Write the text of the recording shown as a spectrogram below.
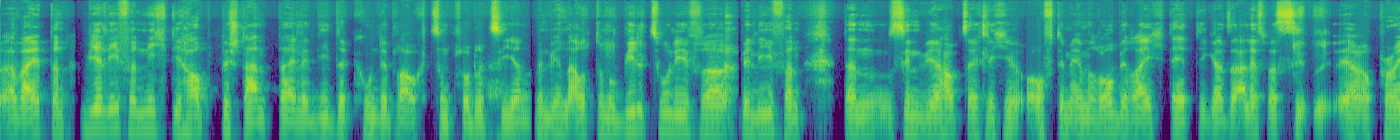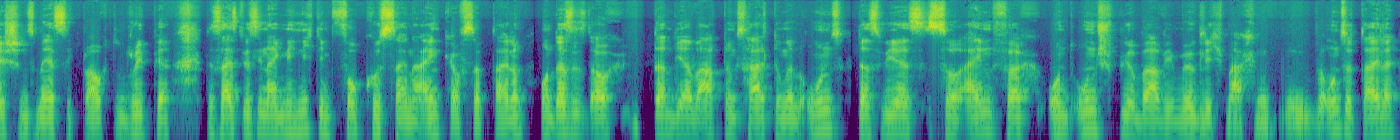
erweitern. Wir liefern nicht die Hauptbestandteile, die der Kunde braucht zum Produzieren. Wenn wir einen Automobilzulieferer beliefern, dann sind wir hauptsächlich oft im MRO-Bereich tätig, also alles, was er operationsmäßig braucht und Repair. Das heißt, wir sind eigentlich nicht im Fokus seiner Einkaufsabteilung. Und das ist auch dann die Erwartungshaltung an uns, dass wir es so einfach und unspürbar wie möglich machen. Bei unseren Teile,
